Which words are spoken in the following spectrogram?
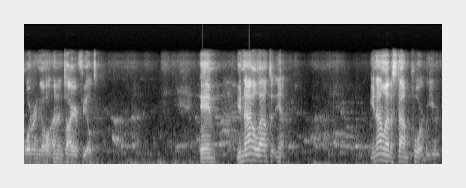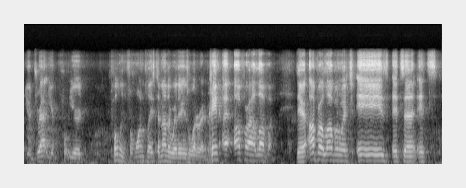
watering whole, an entire field. Um, you're not allowed to, yeah. You're not allowed to stop pour, but you're you're dra- you're you're pulling from one place to another where there is water in it. Offer halavan. They're offer halavan, which is it's a it's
